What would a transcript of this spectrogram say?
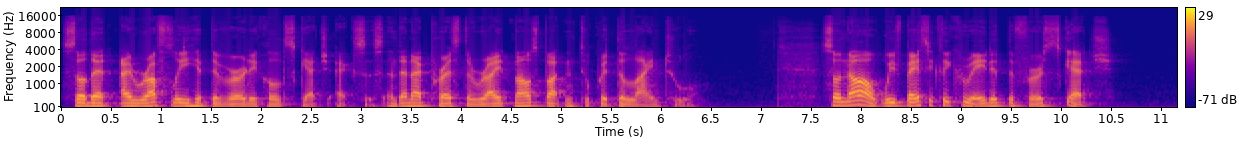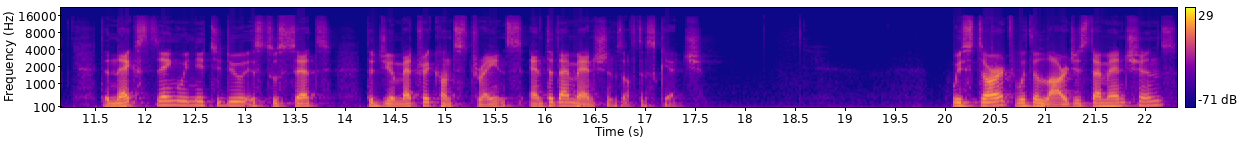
so that I roughly hit the vertical sketch axis and then I press the right mouse button to quit the line tool. So now we've basically created the first sketch. The next thing we need to do is to set the geometric constraints and the dimensions of the sketch. We start with the largest dimensions.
